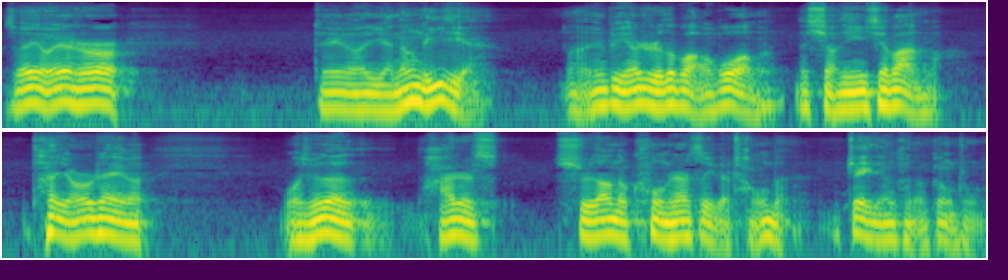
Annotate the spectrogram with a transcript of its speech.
所以有些时候，这个也能理解啊，因为毕竟日子不好过嘛，得想尽一切办法。但有时候这个，我觉得还是适当的控制下自己的成本，这一点可能更重要。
